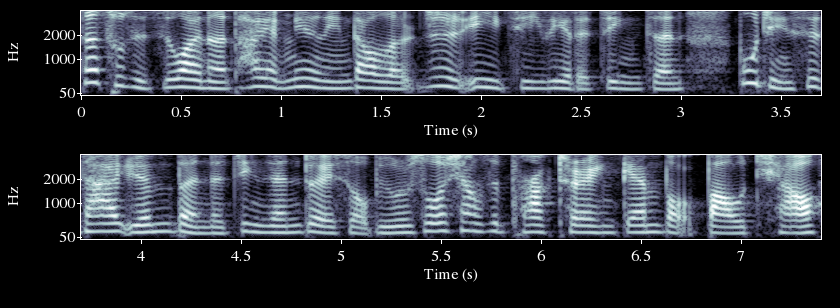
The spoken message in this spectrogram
那除此之外呢，它也面临到了日益激烈的竞争，不仅是它原本的竞争对手，比如说像是 Procter and Gamble 宝乔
